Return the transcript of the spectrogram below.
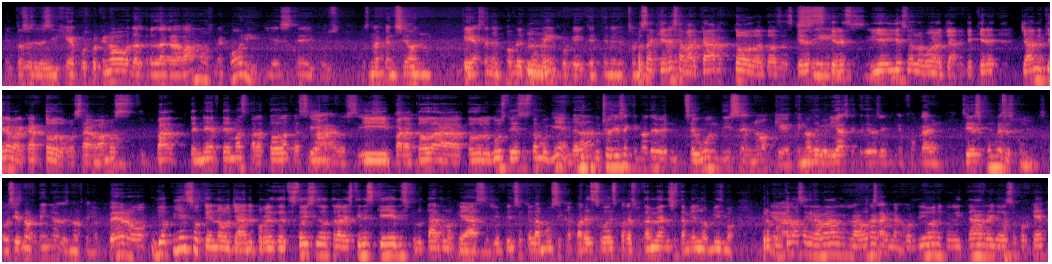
entonces les dije, pues, ¿por qué no la, la grabamos mejor? Y, este, pues, es una canción que ya está en el public domain, porque tiene... O sea, quieres abarcar todo, entonces, quieres, quieres y, eso es lo bueno, Johnny, que quiere, Johnny quiere abarcar todo, o sea, vamos, va a tener temas para toda ocasión y para toda, todo el gusto, y eso está muy bien, ¿verdad? Muchos dicen que no debe, según dicen, ¿no? Que, que no deberías, que te debes enfocar en si es cumbias, es cumbias. O si es norteño, es norteño. Pero. Yo pienso que no, Yanni, porque te estoy diciendo otra vez, tienes que disfrutar lo que haces. Yo pienso que la música para eso es, para eso también me han dicho también lo mismo. Pero ¿por qué vas a grabar ahora con acordeón y con guitarra y todo eso? Porque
